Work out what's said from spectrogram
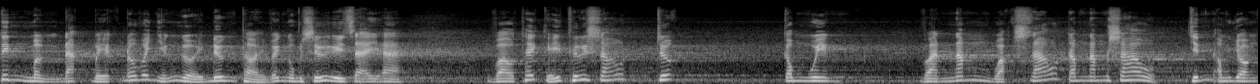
tin mừng đặc biệt Đối với những người đương thời với ngôn sứ Isaiah Vào thế kỷ thứ sáu trước công nguyên Và năm hoặc sáu trăm năm sau, chính ông Doan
